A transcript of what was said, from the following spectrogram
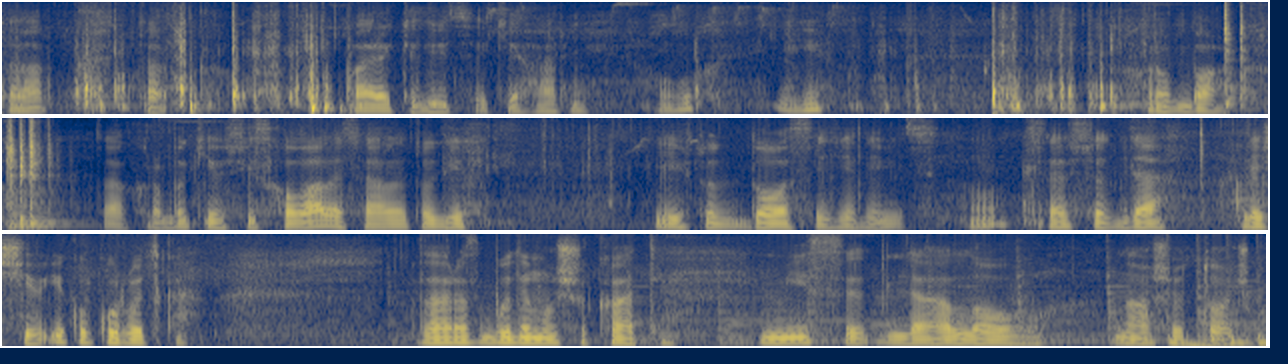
Так, так. Парики, дивіться, які гарні. Ух, і хробак. Так, хробаки всі сховалися, але тут їх, їх тут досить є, дивіться. О, це все для ліщів і кукурудзка. Зараз будемо шукати місце для лову, нашу точку.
